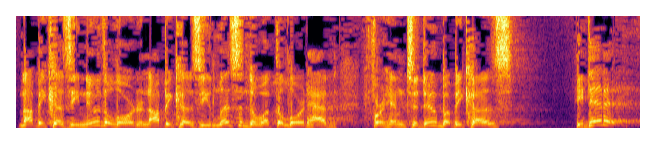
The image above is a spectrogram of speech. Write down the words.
Not because he knew the Lord or not because he listened to what the Lord had for him to do, but because he did it.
